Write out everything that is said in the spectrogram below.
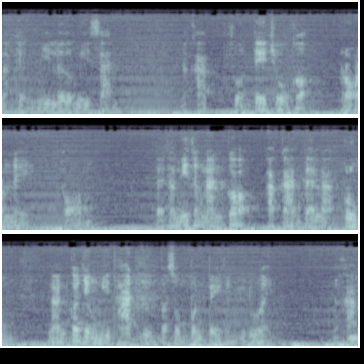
นะมีเลอมีสันนะครับ ส่วนเตโชก็ร้อนในท้อง แต่ทั้งนี้ทั้งนั้นก็อาการแต่ละกลุ่มนั้นก็ยังมีธาตุอื่นผสมปนเปกันอยู่ด้วยนะครับ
